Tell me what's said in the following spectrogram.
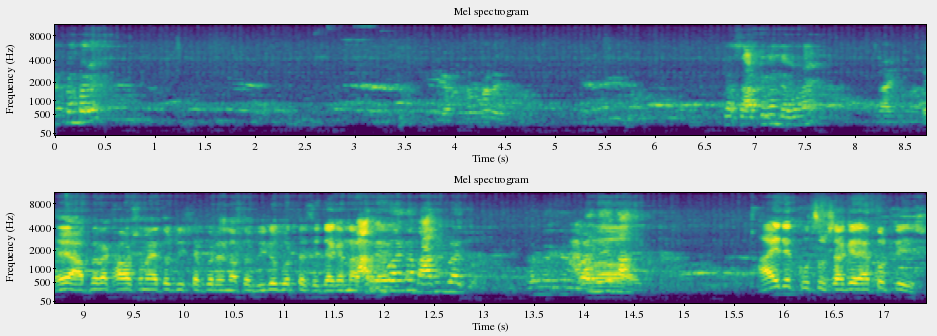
এক নম্বরে? তা চার দোকান যাব না? এ আপনারা খাওয়ার সময় এত ডিস্টার্ব করেন না তো ভিডিও করতেছে দেখেন না। আই রে কচু শাকের এত টেস্ট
